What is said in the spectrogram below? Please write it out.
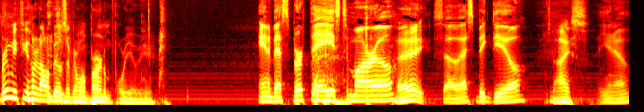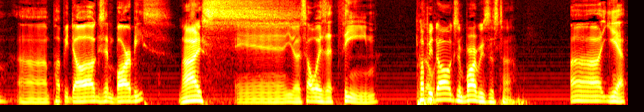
Bring me a few hundred dollar bills over. I'm gonna burn them for you over here. Annabeth's birthday is tomorrow, Hey, so that's a big deal. nice, You know, uh, puppy dogs and Barbies, nice. and you know it's always a theme. Puppy so- dogs and Barbies this time. Uh. Yep.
